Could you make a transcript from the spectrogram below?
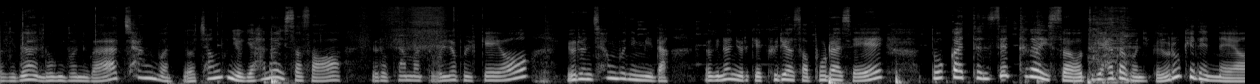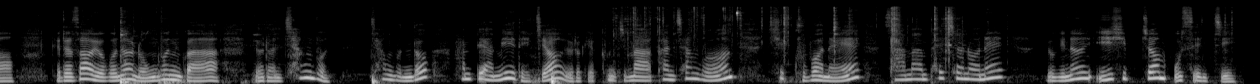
여기는 롱분과 창분. 요 창분 여기 하나 있어서 이렇게 한번 또 올려볼게요. 요런 창분입니다. 여기는 이렇게 그려서 보라색 똑같은 세트가 있어요. 어떻게 하다 보니까 이렇게 됐네요. 그래서 요거는 롱분과 요런 창분. 창분도 한 뺨이 되죠. 이렇게 큼지막한 창분 19번에 48,000원에 여기는 20.5cm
